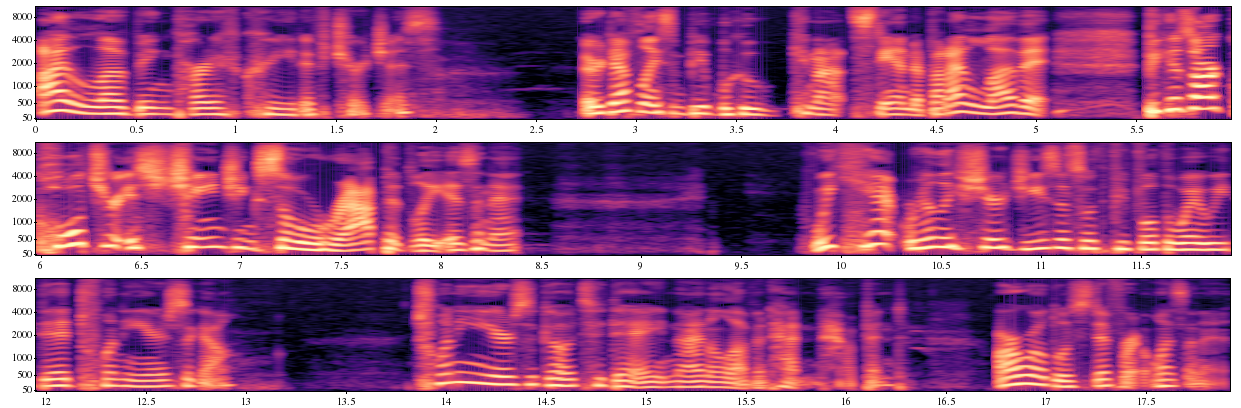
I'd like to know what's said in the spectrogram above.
I love being part of creative churches. There are definitely some people who cannot stand it, but I love it because our culture is changing so rapidly, isn't it? We can't really share Jesus with people the way we did 20 years ago. 20 years ago today, 9 11 hadn't happened. Our world was different, wasn't it?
